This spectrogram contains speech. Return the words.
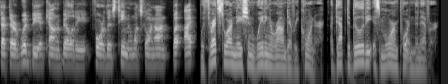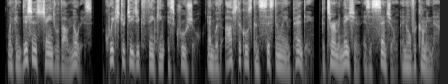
that there would be accountability for this team and what's going on. But I With threats to our nation waiting around every corner, adaptability is more important than ever. When conditions change without notice, quick strategic thinking is crucial. And with obstacles consistently impending, determination is essential in overcoming them.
